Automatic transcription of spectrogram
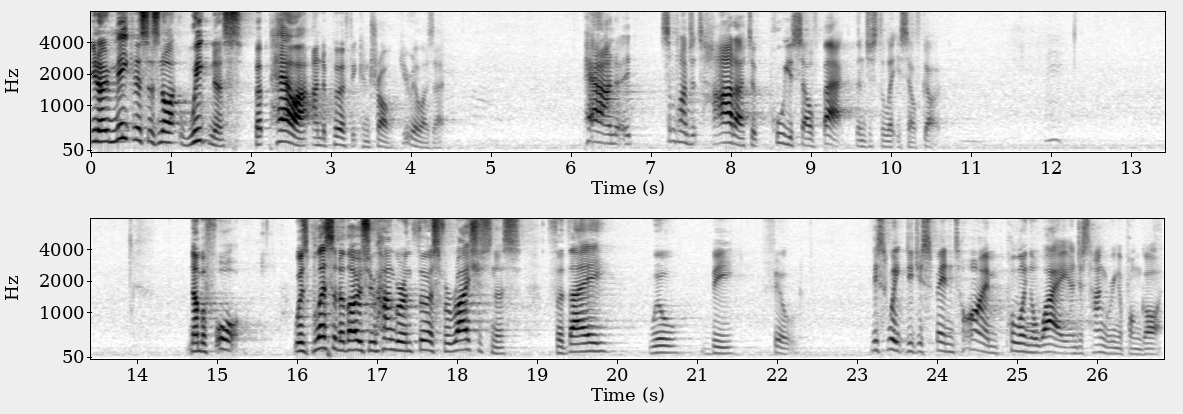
You know, meekness is not weakness, but power under perfect control. Do you realize that? Power under, it, sometimes it's harder to pull yourself back than just to let yourself go. Number four was blessed are those who hunger and thirst for righteousness, for they will be filled. This week, did you spend time pulling away and just hungering upon God?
